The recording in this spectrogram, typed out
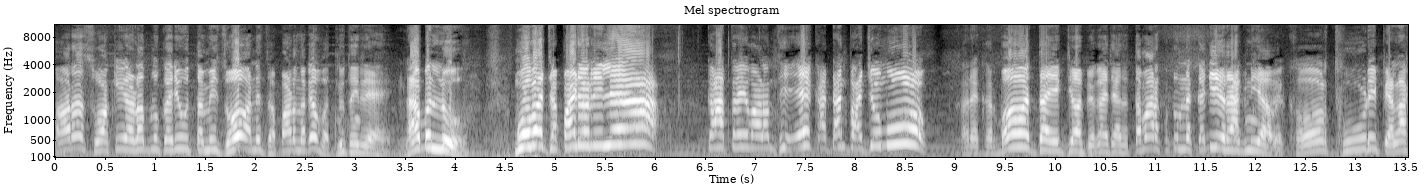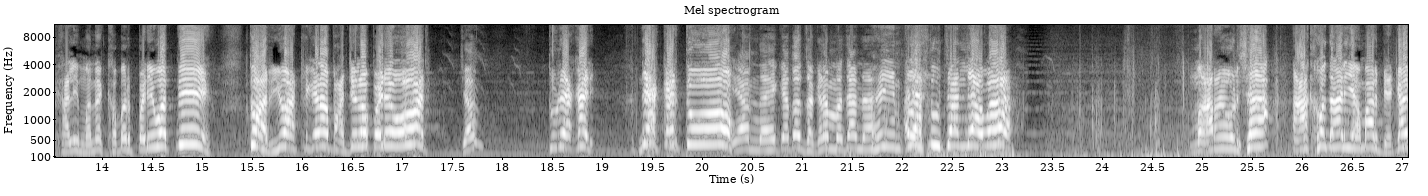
અરે સોકી અડપલું કર્યું. તમે જો અને ઝપાડો નકે વધુ વધનું થઈ રહે. ના બલ્લુ. હું હવે ઝપાડ્યો નહીં લે કાતરે વાળામાંથી એક આદાન ભાજ્યો હું. ખરેખર બધા એક જેવા ભેગા થયા છે. તમારા કુટુંબને કદી રાગ નહીં આવે. ખર થોડી પેલા ખાલી મને ખબર પડી હોતની તો હરિયો આટલી ગણા ભાજેલો પડ્યો હોત. જમ? તું ને કર તું. એમ નહીં કેતો ઝઘડા મજા નહીં અરે તું જાણ લે હવે. મારા ઓળશા આખો દાડી અમાર ભેગા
